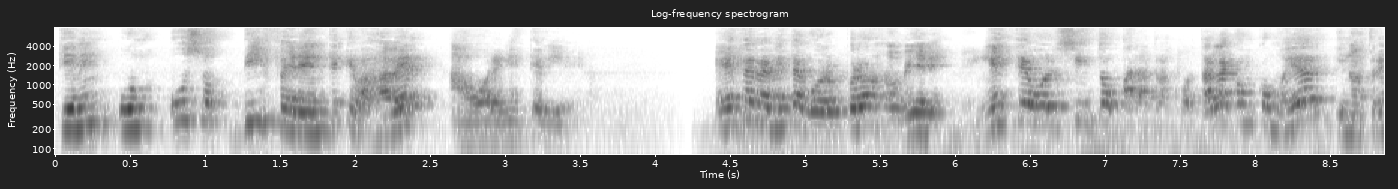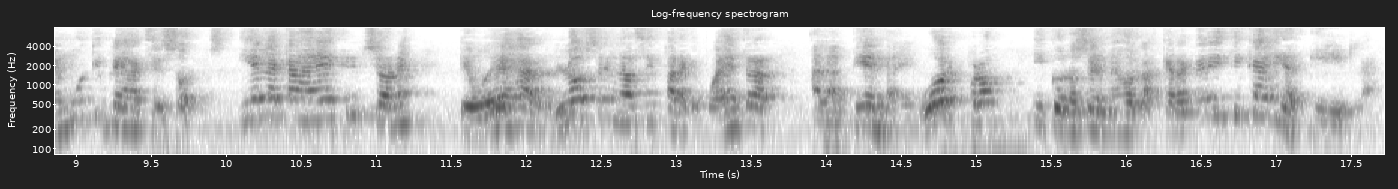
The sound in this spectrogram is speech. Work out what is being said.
tienen un uso diferente que vas a ver ahora en este video. Esta herramienta WordPro nos viene en este bolsito para transportarla con comodidad y nos trae múltiples accesorios. Y en la caja de descripciones te voy a dejar los enlaces para que puedas entrar a la tienda de WordPro y conocer mejor las características y adquirirla.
